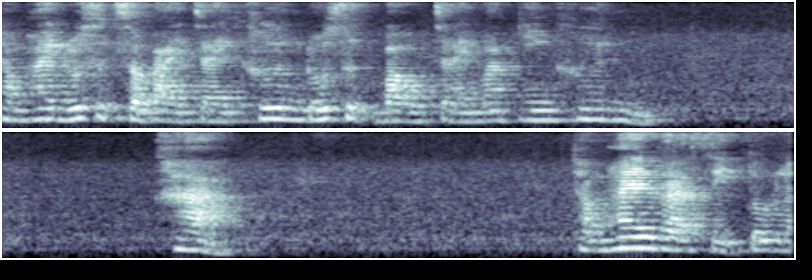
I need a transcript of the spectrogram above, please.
ทำให้รู้สึกสบายใจขึ้น รู้สึกเบาใจมากยิ่งขึ้น ค่ะทำให้ราศีตุลห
